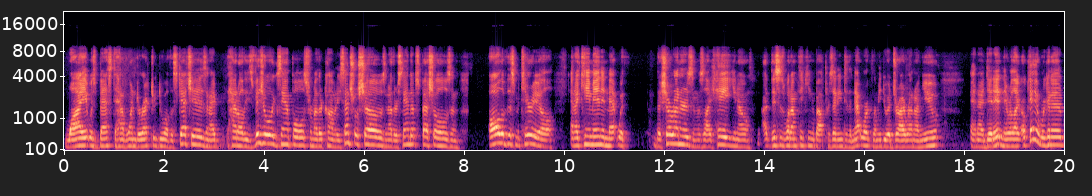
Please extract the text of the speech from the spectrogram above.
why it was best to have one director do all the sketches and I had all these visual examples from other Comedy Central shows and other stand-up specials and all of this material and I came in and met with the showrunners and was like, "Hey, you know, this is what I'm thinking about presenting to the network. Let me do a dry run on you." and I did it, and they were like, "Okay, we're gonna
